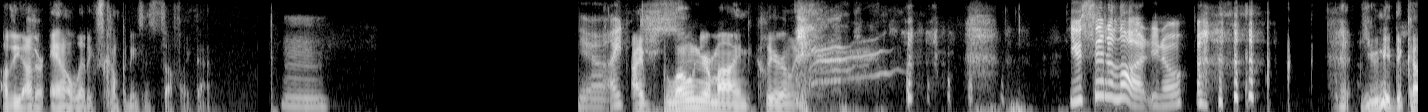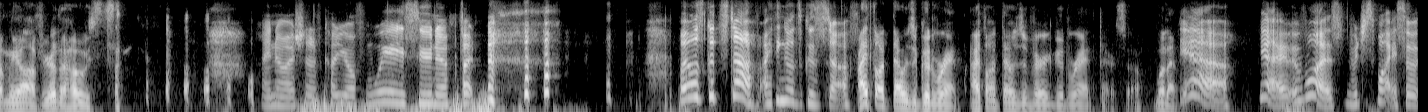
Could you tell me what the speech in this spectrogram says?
of the other analytics companies and stuff like that. Hmm. Yeah, I. I've blown your mind clearly. you said a lot, you know. you need to cut me off. You're the host. I know I should have cut you off way sooner, but but it was good stuff. I think it was good stuff. I thought that was a good rant. I thought that was a very good rant there. So whatever. Yeah, yeah, it was, which is why. So,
